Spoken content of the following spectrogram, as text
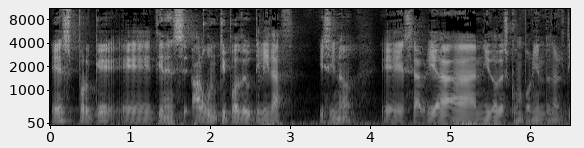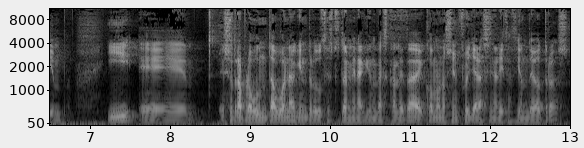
es porque eh, tienen algún tipo de utilidad. Y si no, eh, se habrían ido descomponiendo en el tiempo. Y eh, es otra pregunta buena que introduces tú también aquí en la escaleta de cómo nos influye la señalización de otros.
